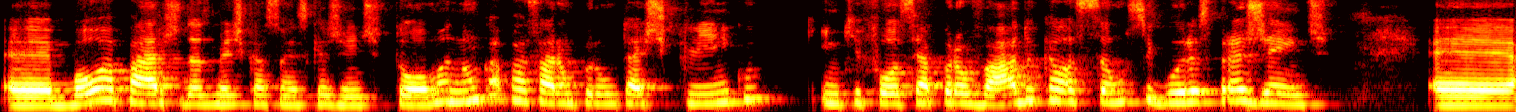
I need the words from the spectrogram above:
É, boa parte das medicações que a gente toma nunca passaram por um teste clínico em que fosse aprovado que elas são seguras para a gente. É,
